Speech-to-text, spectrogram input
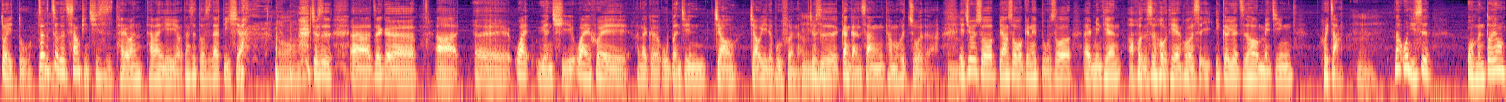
对赌。这个这个商品其实台湾台湾也有，但是都是在地下。哦，就是呃，这个啊，呃，外远期外汇那个无本金交交易的部分呢，就是杠杆商他们会做的啊。也就是说，比方说，我跟你赌说，哎，明天啊，或者是后天，或者是一一个月之后，美金会涨。嗯，那问题是，我们都用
